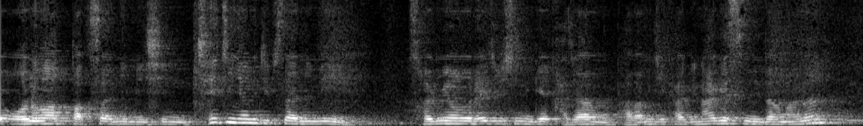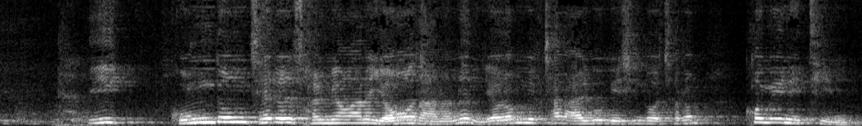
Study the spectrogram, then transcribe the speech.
언어학 박사님이신 최진영 집사님이 설명을 해주시는 게 가장 바람직하긴 하겠습니다만은 이 공동체를 설명하는 영어 단어는 여러분들 잘 알고 계신 것처럼 커뮤니티입니다.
